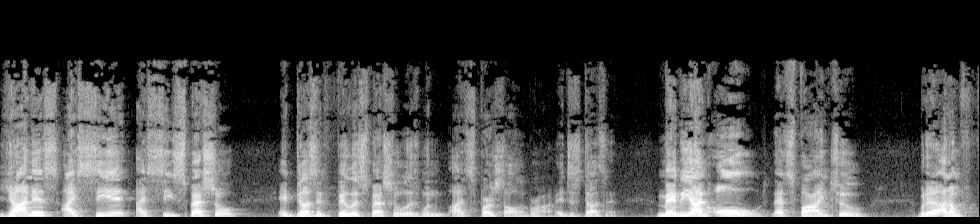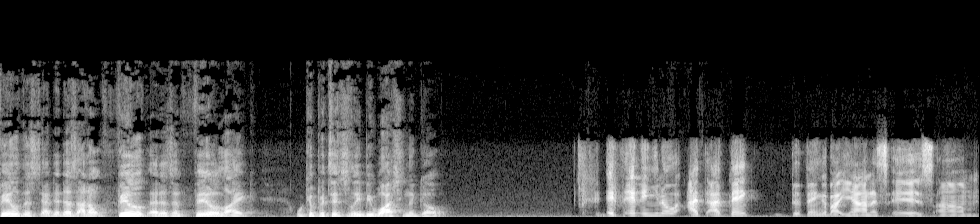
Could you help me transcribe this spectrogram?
Giannis, I see it. I see special. It doesn't feel as special as when I first saw LeBron. It just doesn't. Maybe I'm old. That's fine too. But I don't feel this. It does. I don't feel. It doesn't feel like we could potentially be watching the goat. It, and, and you know, I, I think the thing about Giannis is, um,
